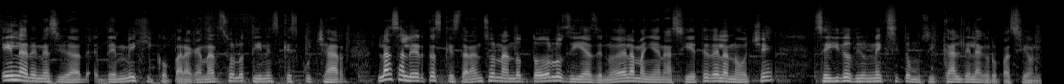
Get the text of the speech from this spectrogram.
en la Arena Ciudad de México. Para ganar solo tienes que escuchar las alertas que estarán sonando todos los días de 9 de la mañana a 7 de la noche seguido de un éxito musical de la agrupación.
